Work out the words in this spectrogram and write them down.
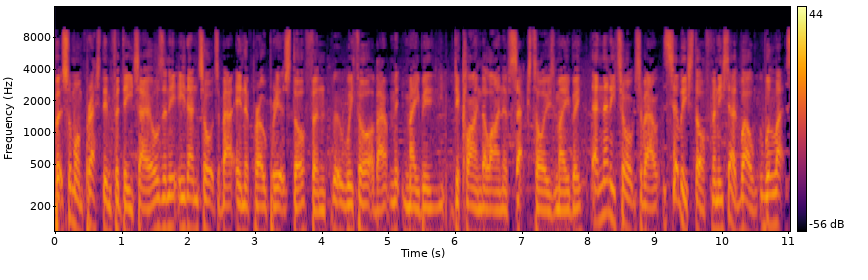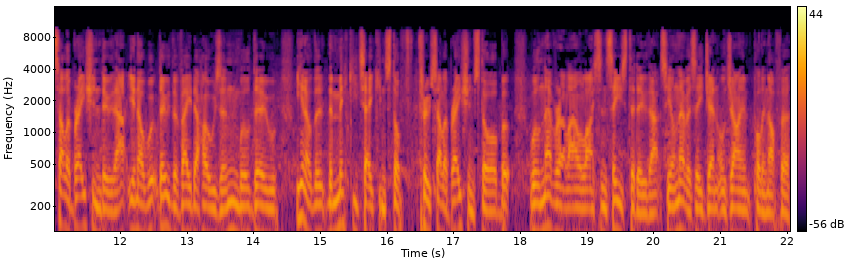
but someone pressed him for details, and he, he then talked about inappropriate stuff, and we thought about maybe decline the line of sex toys, maybe. And then he talks about silly stuff, and he said, well, we'll let Celebration do that. You know, we'll do the Vader Hosen, we'll do, you know, the, the Mickey taking stuff through Celebration store, but we'll never allow licensees to do that. So you'll never see Gentle Giant pulling off a,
